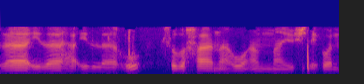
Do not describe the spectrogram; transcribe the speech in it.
la ilaha illahu subhanahu amma yusyrikun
